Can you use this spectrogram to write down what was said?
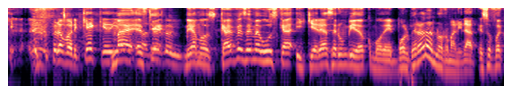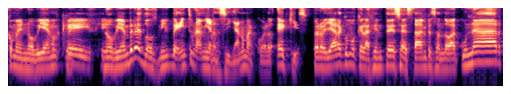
¿Pero por qué? ¿Qué Ma, es que, con- digamos, KFC me busca y quiere hacer un video como de volver a la normalidad. Eso fue como en noviembre. Ok, ok. Noviembre de 2020, una mierda así, ya no me acuerdo. X. Pero ya era como que la gente se estaba empezando a vacunar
